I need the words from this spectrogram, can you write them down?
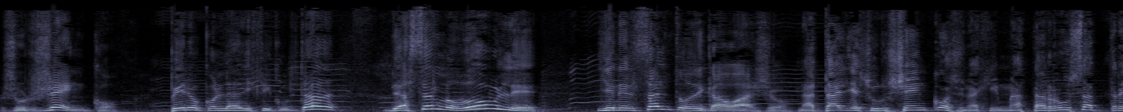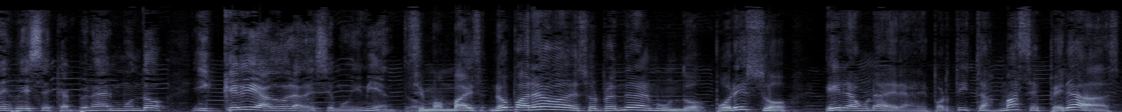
Yurchenko, pero con la dificultad de hacerlo doble y en el salto de caballo. Natalia Yurchenko es una gimnasta rusa, tres veces campeona del mundo y creadora de ese movimiento. Simone Biles no paraba de sorprender al mundo, por eso era una de las deportistas más esperadas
